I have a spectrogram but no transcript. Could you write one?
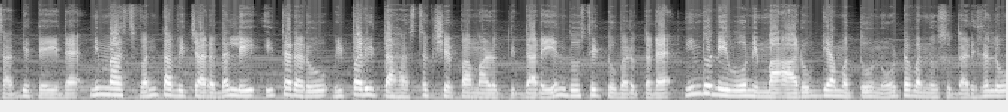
ಸಾಧ್ಯತೆ ಇದೆ. ನಿಮ್ಮ ಸ್ವಂತ ವಿಚಾರದಲ್ಲಿ ಇತರರು ವಿಪರೀತ ಹಸ್ತಕ್ಷೇಪ ಮಾಡುತ್ತಿದ್ದಾರೆ ಎಂದು ಸಿಟ್ಟು ಬರುತ್ತದೆ. ಇಂದು ನೀವು ನಿಮ್ಮ ಆರೋಗ್ಯ ಮತ್ತು ನೋಟವನ್ನು ಸುಧಾರಿಸಲು,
